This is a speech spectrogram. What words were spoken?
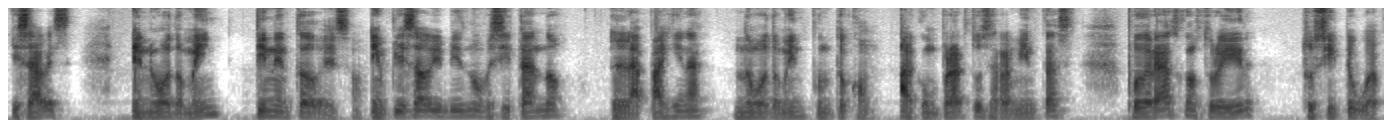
Y sabes, en Nuevo Domain tienen todo eso. Empieza hoy mismo visitando la página nuevodomain.com. Al comprar tus herramientas, podrás construir tu sitio web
